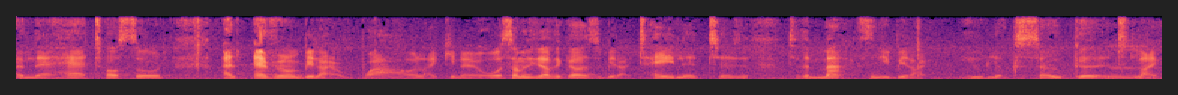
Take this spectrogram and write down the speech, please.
and their hair tousled, and everyone would be like, "Wow!" Like you know, or some of the other girls would be like tailored to to the max, and you'd be like, "You look so good!" Mm. Like,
